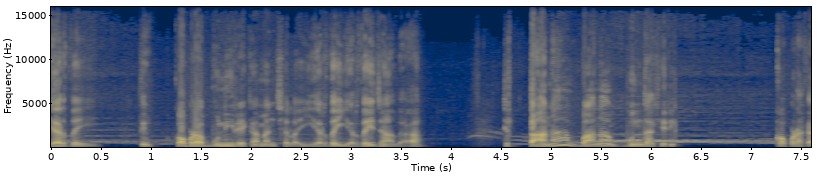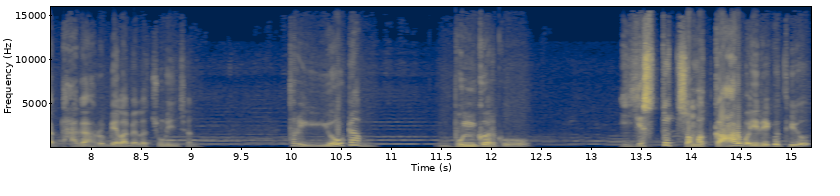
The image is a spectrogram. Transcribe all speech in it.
हेर्दै त्यो कपडा बुनिरहेका मान्छेलाई हेर्दै हेर्दै जाँदा त्यो ताना बाना बुन्दाखेरि कपडाका धागाहरू बेला बेला चुडिन्छन्। तर एउटा बुनकरको यस्तो चमत्कार भइरहेको थियो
